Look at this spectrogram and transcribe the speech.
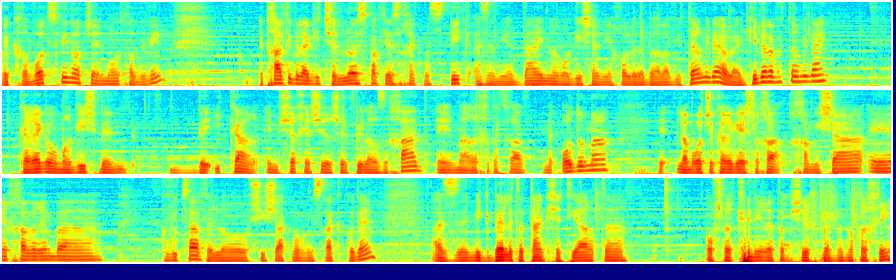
וקרבות ספינות שהם מאוד חביבים. התחלתי בלהגיד שלא הספקתי לשחק מספיק, אז אני עדיין לא מרגיש שאני יכול לדבר עליו יותר מדי, או להגיד עליו יותר מדי. כרגע הוא מרגיש. בעיקר המשך ישיר של פילרס 1, אה, מערכת הקרב מאוד דומה, אה, למרות שכרגע יש לך חמישה אה, חברים בקבוצה ולא שישה כמו במשחק הקודם, אז מגבלת הטנק שתיארת, עופר כנראה תמשיך גם בנוכחי.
